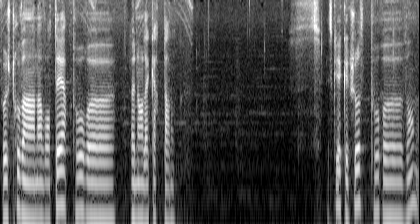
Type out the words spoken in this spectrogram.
Faut que je trouve un inventaire pour... Non, la carte, pardon. Est-ce qu'il y a quelque chose pour vendre?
